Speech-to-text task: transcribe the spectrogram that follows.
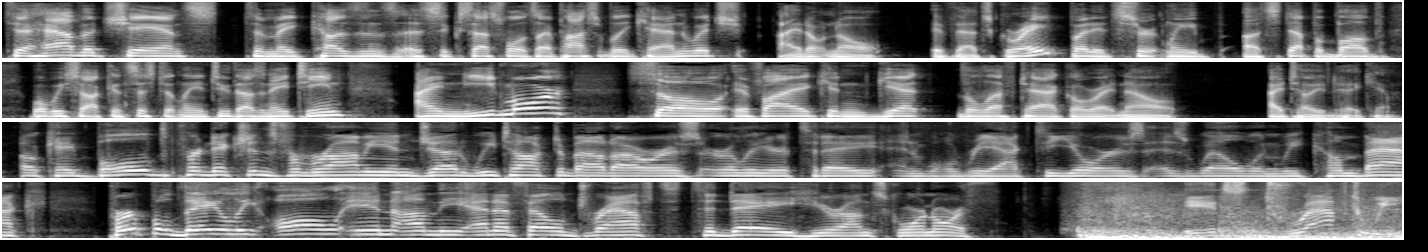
to have a chance to make Cousins as successful as I possibly can, which I don't know if that's great, but it's certainly a step above what we saw consistently in 2018. I need more. So if I can get the left tackle right now, I tell you to take him. Okay, bold predictions from Rami and Judd. We talked about ours earlier today, and we'll react to yours as well when we come back. Purple Daily all in on the NFL draft today here on SKOR North. It's draft week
